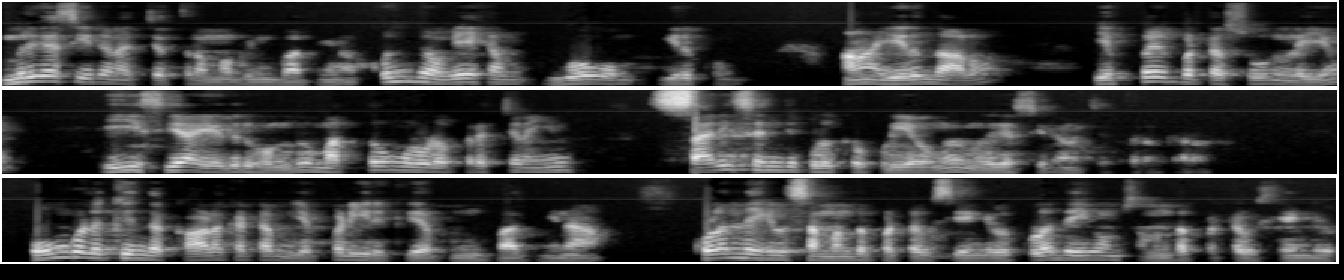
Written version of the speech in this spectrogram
மிருகசீர நட்சத்திரம் அப்படின்னு பார்த்தீங்கன்னா கொஞ்சம் வேகம் கோபம் இருக்கும். ஆனால் இருந்தாலும் எப்பேற்பட்ட சூழ்நிலையும் ஈஸியாக எதிர்கொண்டு மற்றவங்களோட பிரச்சனையும் சரி செஞ்சு கொடுக்கக்கூடியவங்க மிருகசீர நட்சத்திரக்காரர் உங்களுக்கு இந்த காலகட்டம் எப்படி இருக்கு அப்படின்னு பார்த்தீங்கன்னா குழந்தைகள் சம்பந்தப்பட்ட விஷயங்கள் குலதெய்வம் சம்பந்தப்பட்ட விஷயங்கள்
